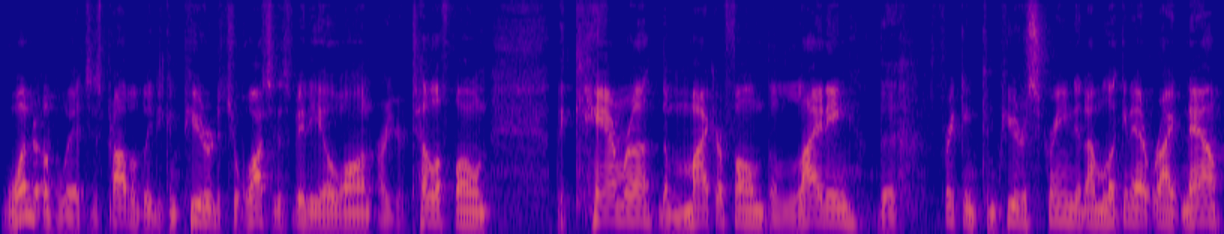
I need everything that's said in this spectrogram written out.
one of which is probably the computer that you're watching this video on or your telephone, the camera, the microphone, the lighting, the freaking computer screen that I'm looking at right now,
